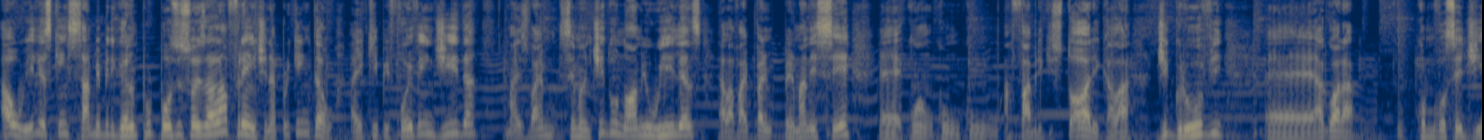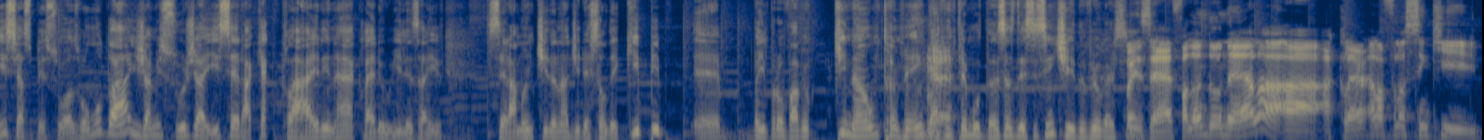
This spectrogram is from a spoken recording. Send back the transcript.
a Williams, quem sabe, brigando por posições lá na frente, né? Porque então, a equipe foi vendida, mas vai ser mantido o nome Williams, ela vai permanecer é, com, com, com, a fábrica histórica lá de Groove. É, agora, como você disse, as pessoas vão mudar e já me surge aí, será que a Claire, né, a Claire Williams aí será mantida na direção da equipe. É bem provável que não também, devem é. ter mudanças nesse sentido, viu, Garcia? Pois é, falando nela, a, a Claire, ela falou assim que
